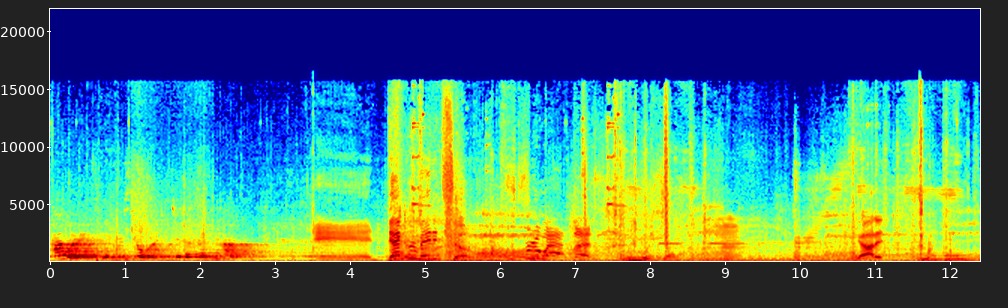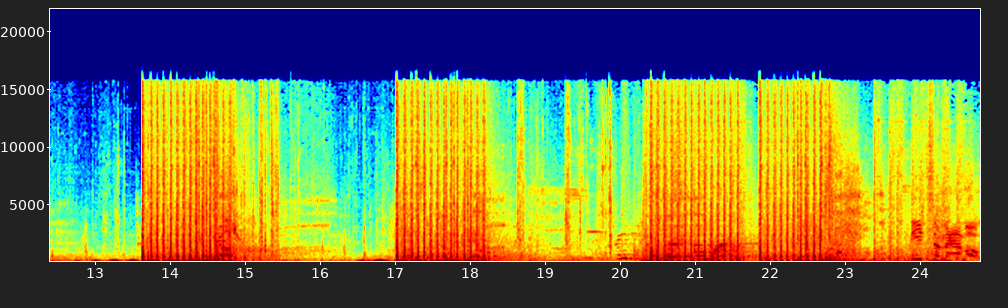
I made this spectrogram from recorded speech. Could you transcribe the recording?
Power has been restored to the main hub. And Decker made it so. Screw Atlas! Got it. Three sensor online. Need some ammo!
